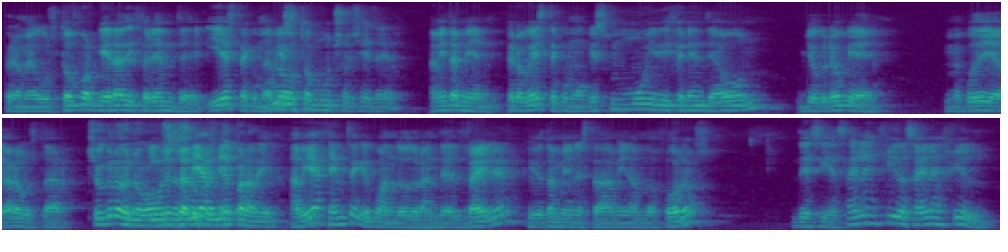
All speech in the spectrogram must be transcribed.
Pero me gustó porque era diferente. Y este a como mí que me es- gustó mucho el 7, ¿eh? A mí también. Pero que este como que es muy diferente aún. Yo creo que me puede llegar a gustar. Yo creo que nos vamos Incluso a sorprender gente- para bien. Había gente que cuando durante el tráiler, que yo también estaba mirando foros, decía Silent Hill, Silent Hill.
